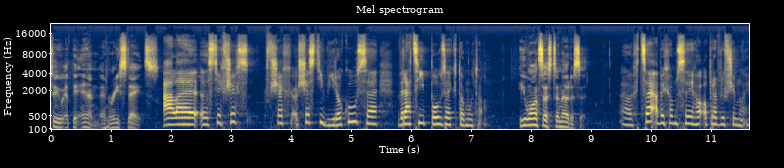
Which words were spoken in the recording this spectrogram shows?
to at the end and restates. Ale eh, z těch všech, všech šesti výroků se vrací pouze k tomuto. He wants us to notice it. Eh, Chce, abychom si ho opravdu všimli.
